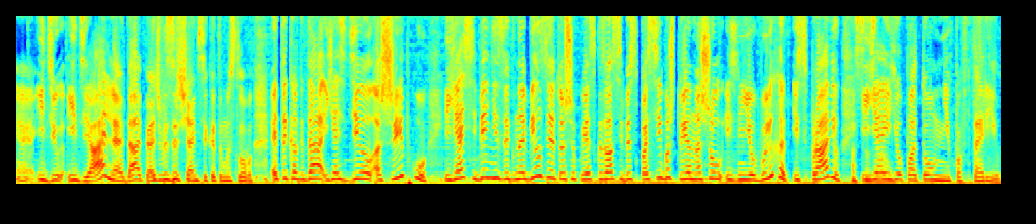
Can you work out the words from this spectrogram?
э, иде- идеальное, да, опять же возвращаемся к этому слову, это когда я сделал ошибку, и я себя не загнобил за эту ошибку, я сказал себе спасибо, что я нашел из нее выход, исправил, и я Осознал. ее потом не повторил.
